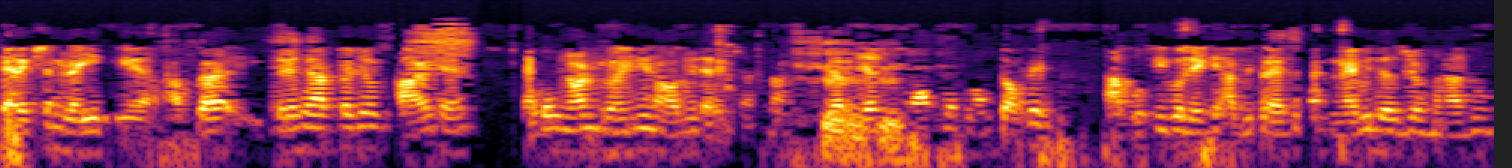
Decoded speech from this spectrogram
डायरेक्शन रही है आपका इस तरह से आपका जो आर्ट है that is not growing in all the direction ना जब जस्ट टॉपिक आप उसी को लेके अभी तो ऐसे मैं भी दस जो बना दूँ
